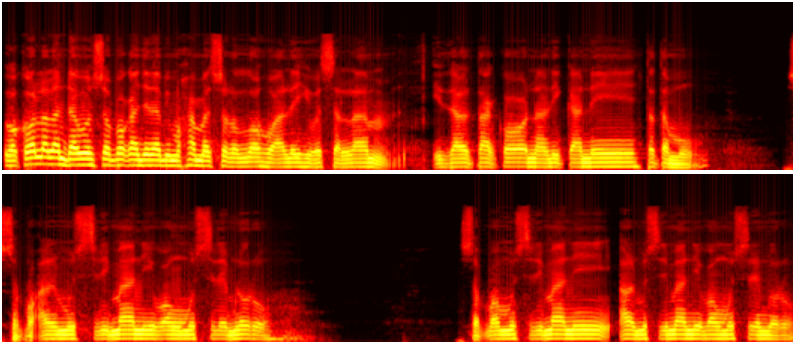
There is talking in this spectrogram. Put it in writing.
Wa qala lan dawuh sapa kanjeng Nabi Muhammad sallallahu alaihi wasallam idzal taqa nalikane tetemu sapa al muslimani wong muslim loro. Sapa muslimani al muslimani wong muslim loro.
